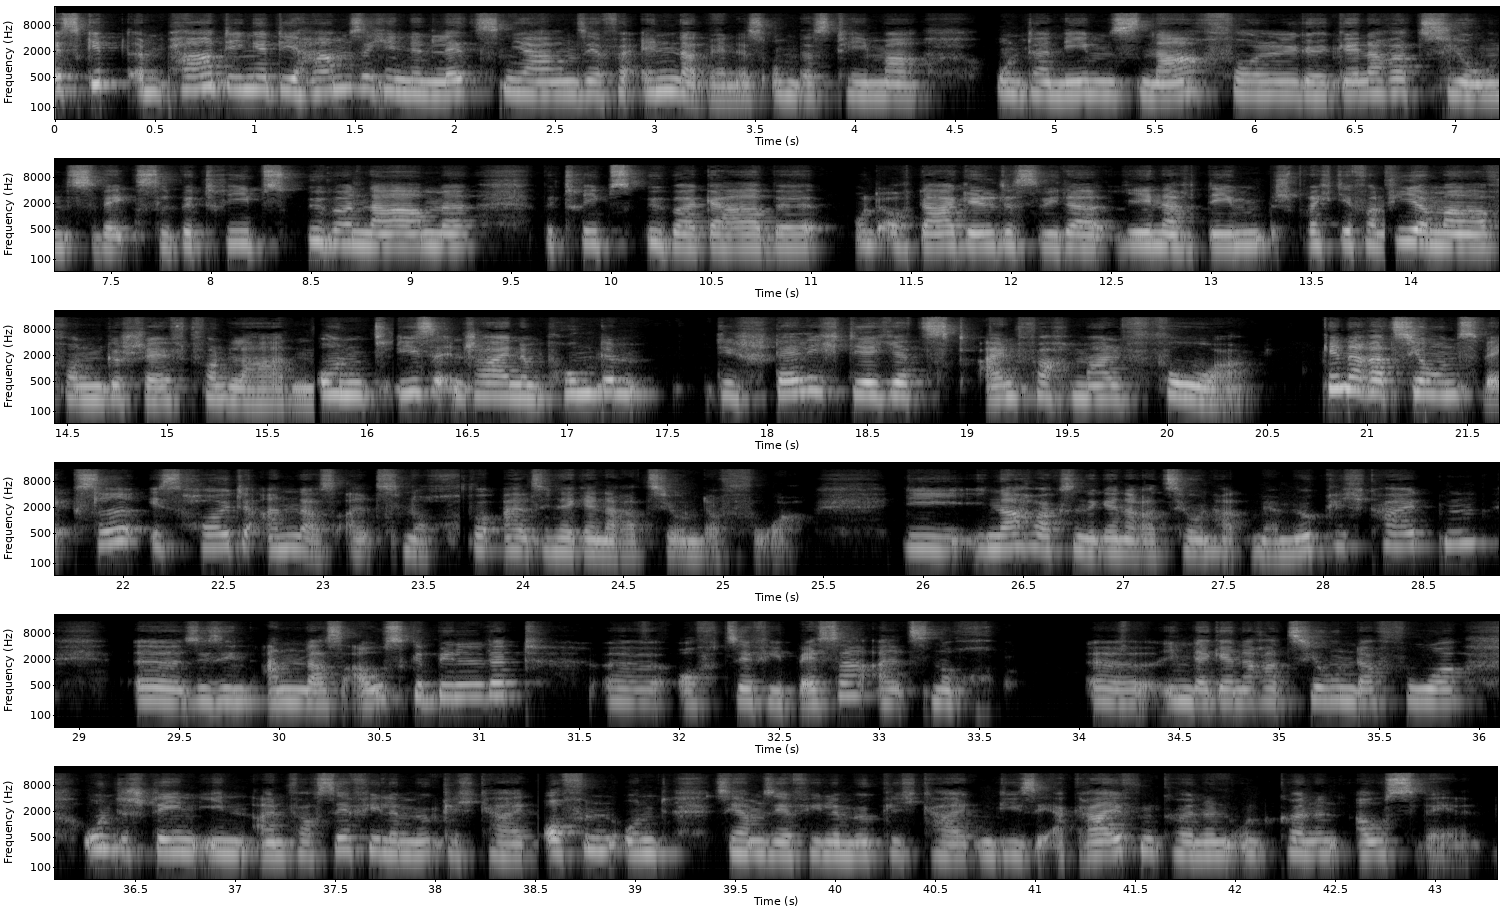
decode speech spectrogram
es gibt ein paar Dinge, die haben sich in den letzten Jahren sehr verändert, wenn es um das Thema Unternehmensnachfolge, Generationswechsel, Betriebsübernahme, Betriebsübergabe und auch da gilt es wieder, je nachdem, sprecht ihr von Firma, von Geschäft, von Laden. Und diese entscheidenden Punkte, die stelle ich dir jetzt einfach mal vor. Generationswechsel ist heute anders als noch, als in der Generation davor. Die nachwachsende Generation hat mehr Möglichkeiten. Äh, sie sind anders ausgebildet, äh, oft sehr viel besser als noch äh, in der Generation davor. Und es stehen ihnen einfach sehr viele Möglichkeiten offen und sie haben sehr viele Möglichkeiten, die sie ergreifen können und können auswählen.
